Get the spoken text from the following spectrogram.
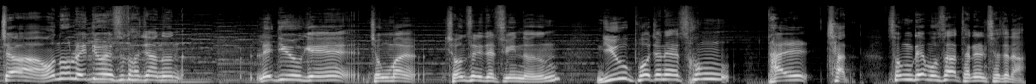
자, 어느 라디오에서도 하지 않은 라디오계의 정말 전설이 될 수 있는 new 버전의 성달찾 성대모사 달인을 찾아라.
